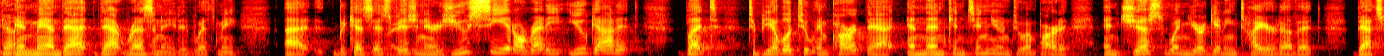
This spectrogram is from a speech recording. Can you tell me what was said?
Yeah. And man, that that resonated with me uh, because as visionaries, you see it already, you got it, but to be able to impart that and then continuing to impart it, and just when you're getting tired of it, that's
